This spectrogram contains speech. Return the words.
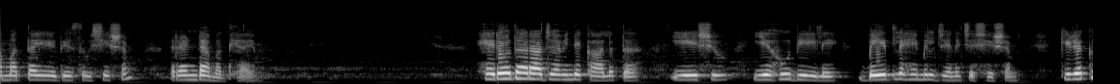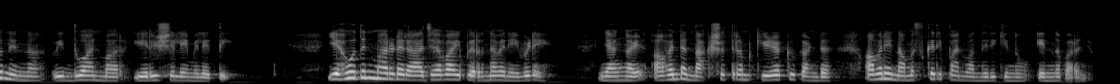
മത്തായി എഴുതിയ സുവിശേഷം രണ്ടാം അധ്യായം. ഹെരോദ രാജാവിന്റെ കാലത്ത് യേശു യഹൂദിയയിലെ ബേദ്ലഹേമിൽ ജനിച്ച ശേഷം കിഴക്കുനിന്ന് വിദ്വാൻമാർ യെരുഷലേമിലെത്തി യഹൂദന്മാരുടെ രാജാവായി പിറന്നവൻ എവിടെ? ഞങ്ങൾ അവന്റെ നക്ഷത്രം കിഴക്ക് കണ്ട് അവനെ നമസ്കരിപ്പാൻ വന്നിരിക്കുന്നു എന്ന് പറഞ്ഞു.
